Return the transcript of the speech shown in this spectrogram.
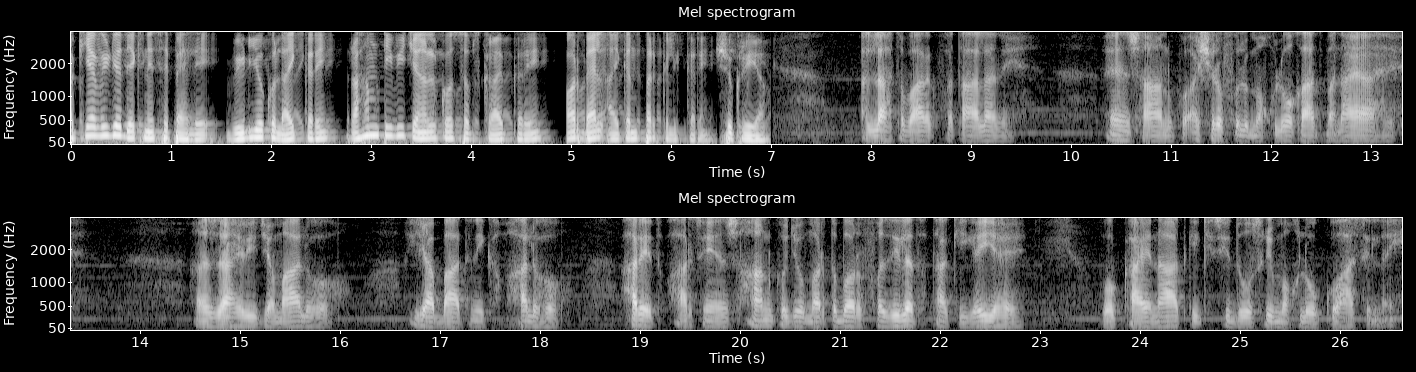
बकिया वीडियो देखने से पहले वीडियो को लाइक करें, राहम टीवी चैनल को सब्सक्राइब करें और बेल आइकन पर क्लिक करें। शुक्रिया। अल्लाह तबारक वाली ने इंसान को अशरफुलमखलूक़ बनाया है। ज़ाहरी जमाल हो या बातनी कमाल हो, हर एतबार से इंसान को जो मरतबा और फजीलत अता की गई है, वो कायनात की किसी दूसरी मखलूक को हासिल नहीं।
